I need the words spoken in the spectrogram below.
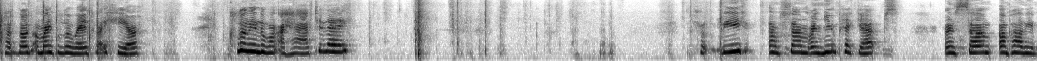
Put those are my Blu-rays right here. Including the one I have today. So these are some of my new pickups. And some will probably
